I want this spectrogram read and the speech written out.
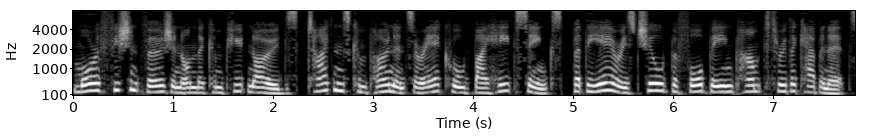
more efficient version on the compute nodes. Titan's components are air-cooled by heat sinks, but the air is chilled before being pumped through the cabinets.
